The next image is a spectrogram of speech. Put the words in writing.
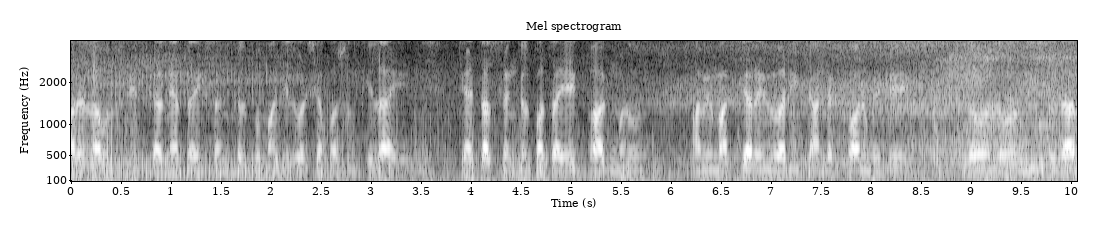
झाडं लावून ग्रीन करण्याचा एक संकल्प मागील वर्षापासून केला आहे. त्याचाच संकल्पाचा एक भाग म्हणून आम्ही मागच्या रविवारी चांडक फार्म येथे जवळजवळ वीस हजार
